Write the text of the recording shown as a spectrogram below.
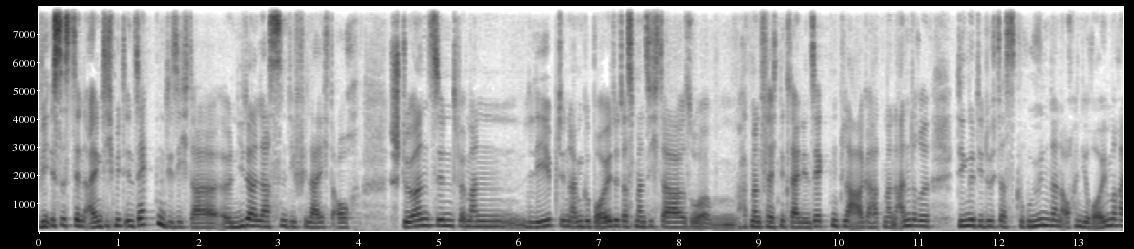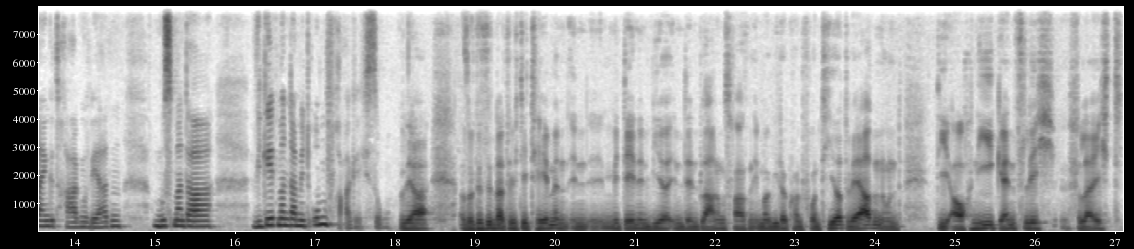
wie ist es denn eigentlich mit Insekten, die sich da äh, niederlassen, die vielleicht auch störend sind, wenn man lebt in einem Gebäude, dass man sich da so, hat man vielleicht eine kleine Insektenplage, hat man andere Dinge, die durch das Grün dann auch in die Räume reingetragen werden. Muss man da wie geht man damit um, frage ich so. Ja, also das sind natürlich die Themen, in, mit denen wir in den Planungsphasen immer wieder konfrontiert werden und die auch nie gänzlich vielleicht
